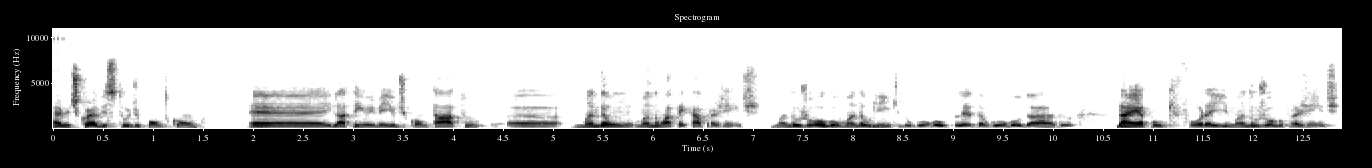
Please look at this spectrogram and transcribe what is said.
hermitcrabstudio.com, é, e lá tem o um e-mail de contato. Uh, manda, um, manda um APK para a gente, manda o jogo, ou manda o link do Google, da Google, da, do, da Apple, o que for aí, manda o jogo para a gente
